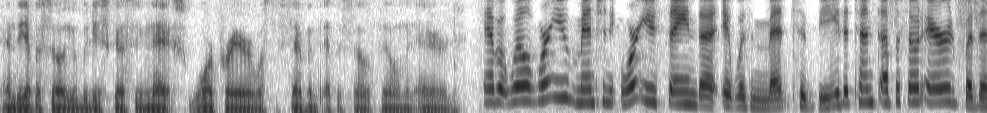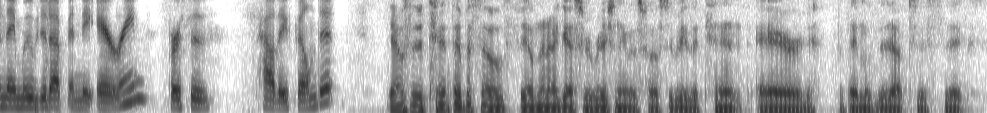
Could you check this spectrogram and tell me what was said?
and the episode you'll be discussing next, War Prayer, was the seventh episode filmed and aired. Yeah, but Will, weren't you mentioning? Weren't you saying that it was meant to be the tenth episode aired, but then they moved it up in the airing versus how they filmed it? Yeah, it was the tenth episode filmed, and I guess originally it was supposed to be the tenth aired, but they moved it up to six.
